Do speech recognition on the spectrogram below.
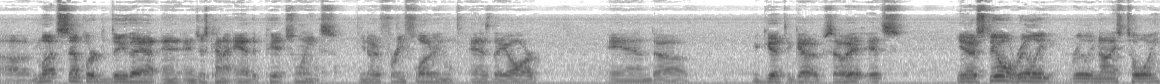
Uh, much simpler to do that and, and just kind of add the pitch links, you know, free floating as they are, and uh, you're good to go. So it, it's, you know, still really, really nice toy.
